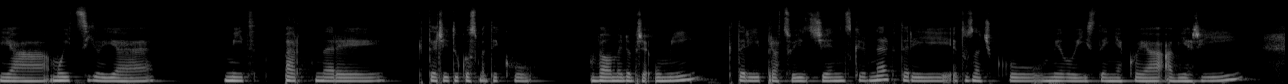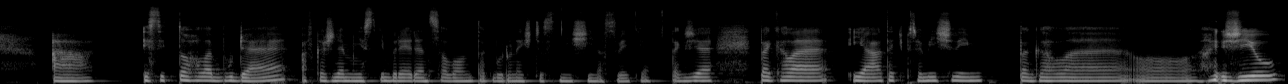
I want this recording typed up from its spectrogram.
Já, můj cíl je mít partnery, kteří tu kosmetiku velmi dobře umí, který pracují s Jane Scrivener, který tu značku milují stejně jako já a věří. A jestli tohle bude a v každém městě bude jeden salon, tak budu nejšťastnější na světě. Takže takhle já teď přemýšlím, takhle o, žiju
